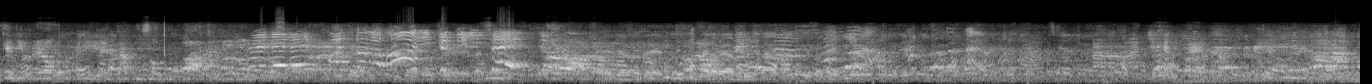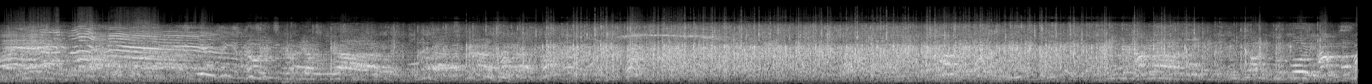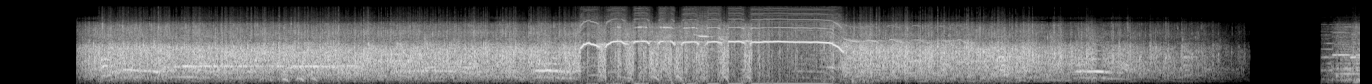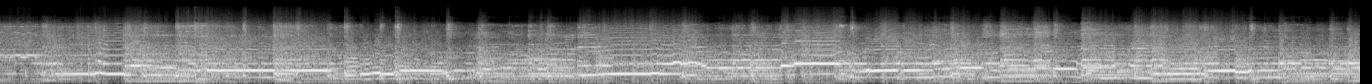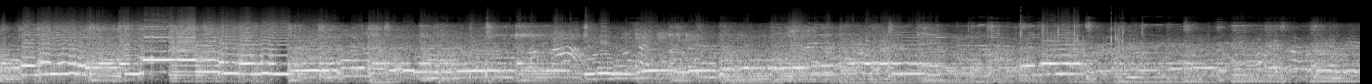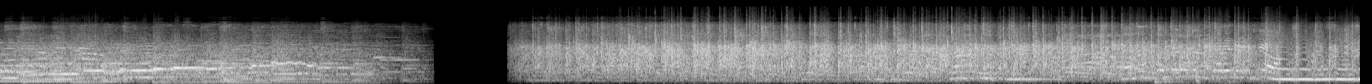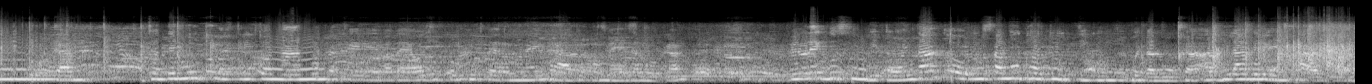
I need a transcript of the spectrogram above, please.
che ti preoccupi di diventare disoccupato. E eh, quanto eh, eh, lavori che ti licenzio! non è entrato con me da Luca. Ve lo leggo subito, intanto un saluto a tutti comunque da Luca, al di là delle messaggi.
